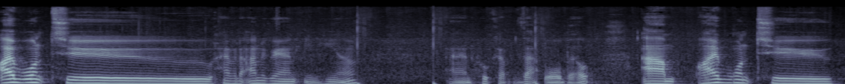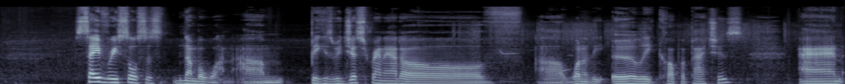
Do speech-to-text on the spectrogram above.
I want to have an underground in here and hook up that ore belt. Um, I want to save resources, number one, um, because we just ran out of uh, one of the early copper patches. And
